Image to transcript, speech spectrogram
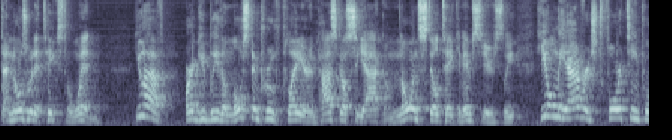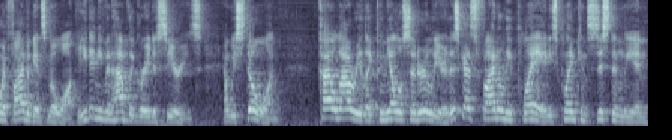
that knows what it takes to win. You have arguably the most improved player in Pascal Siakam. No one's still taking him seriously. He only averaged 14.5 against Milwaukee. He didn't even have the greatest series, and we still won. Kyle Lowry, like Pagniello said earlier, this guy's finally playing and he's playing consistently and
